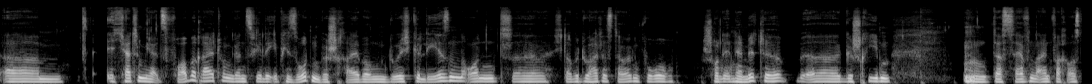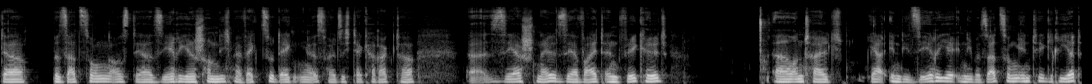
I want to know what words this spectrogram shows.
Ähm, ich hatte mir als Vorbereitung ganz viele Episodenbeschreibungen durchgelesen und äh, ich glaube, du hattest da irgendwo schon in der Mitte äh, geschrieben, dass Seven einfach aus der Besatzung aus der Serie schon nicht mehr wegzudenken ist, weil sich der Charakter äh, sehr schnell, sehr weit entwickelt äh, und halt ja in die Serie, in die Besatzung integriert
